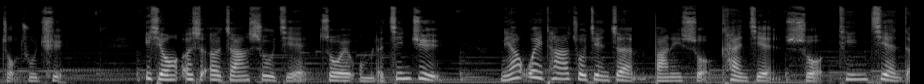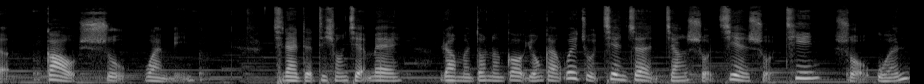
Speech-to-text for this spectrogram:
走出去。一起用二十二章十五节作为我们的金句，你要为他做见证，把你所看见、所听见的告诉万民。亲爱的弟兄姐妹，让我们都能够勇敢为主见证，将所见、所听、所闻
